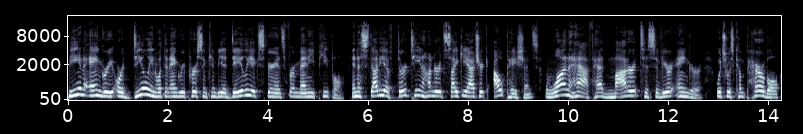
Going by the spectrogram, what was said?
Being angry or dealing with an angry person can be a daily experience for many people. In a study of 1300 psychiatric outpatients, one half had moderate to severe anger, which was comparable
